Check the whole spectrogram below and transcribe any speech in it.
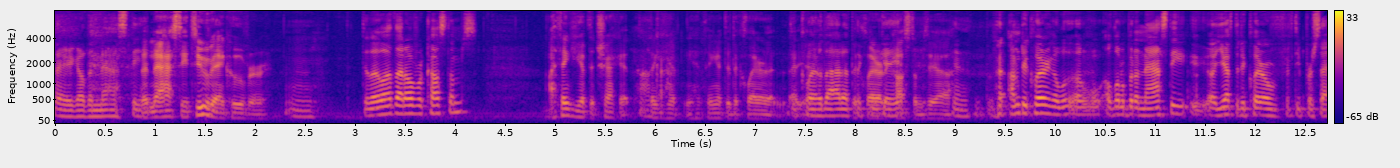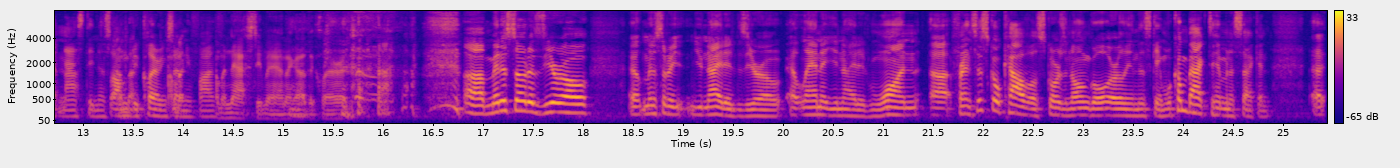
There you go, the nasty. the nasty to Vancouver. Mm. Did they let that over customs? I think you have to check it. I think you have, I think you have to declare that. Declare yeah, that at declare the it gate. at customs. Yeah. Yeah, I'm declaring a, a little bit of nasty. Uh, You have to declare over 50% nastiness. I'm, not- declaring I'm a- 75. I'm a nasty man. I gotta declare it. Uh, Minnesota zero, uh, Minnesota United zero, Atlanta United one. Uh, Francisco Calvo scores an own goal early in this game. We'll come back to him in a second. Uh,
